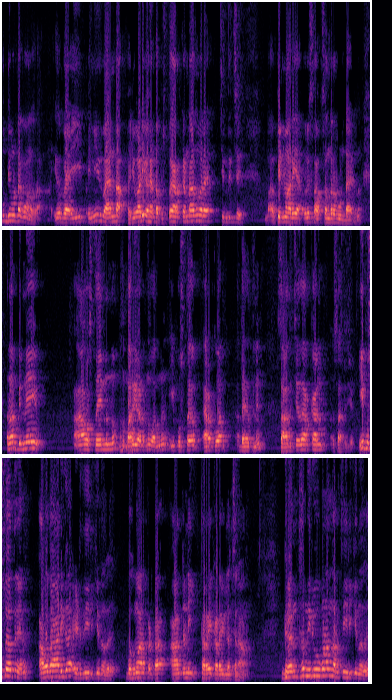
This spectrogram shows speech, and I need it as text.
ബുദ്ധിമുട്ടൊക്കെ വന്നതാണ് ഇത് ഈ ഇനി വേണ്ട പരിപാടി വേണ്ട പുസ്തകം ഇറക്കണ്ടെന്ന് വരെ ചിന്തിച്ച് പിന്മാറിയ ഒരു സന്ദർഭം ഉണ്ടായിരുന്നു. എന്നാൽ പിന്നെയും ആ അവസ്ഥയിൽ നിന്നും മറികടന്ന് വന്ന് ഈ പുസ്തകം ഇറക്കുവാൻ അദ്ദേഹത്തിന് സാധിച്ചത് ഇറക്കാനും സാധിച്ചു. ഈ പുസ്തകത്തിന് അവതാരിക എഴുതിയിരിക്കുന്നത് ബഹുമാനപ്പെട്ട ആന്റണി തറൈക്കടവിലച്ചനാണ് ഗ്രന്ഥ നിരൂപണം നടത്തിയിരിക്കുന്നത്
